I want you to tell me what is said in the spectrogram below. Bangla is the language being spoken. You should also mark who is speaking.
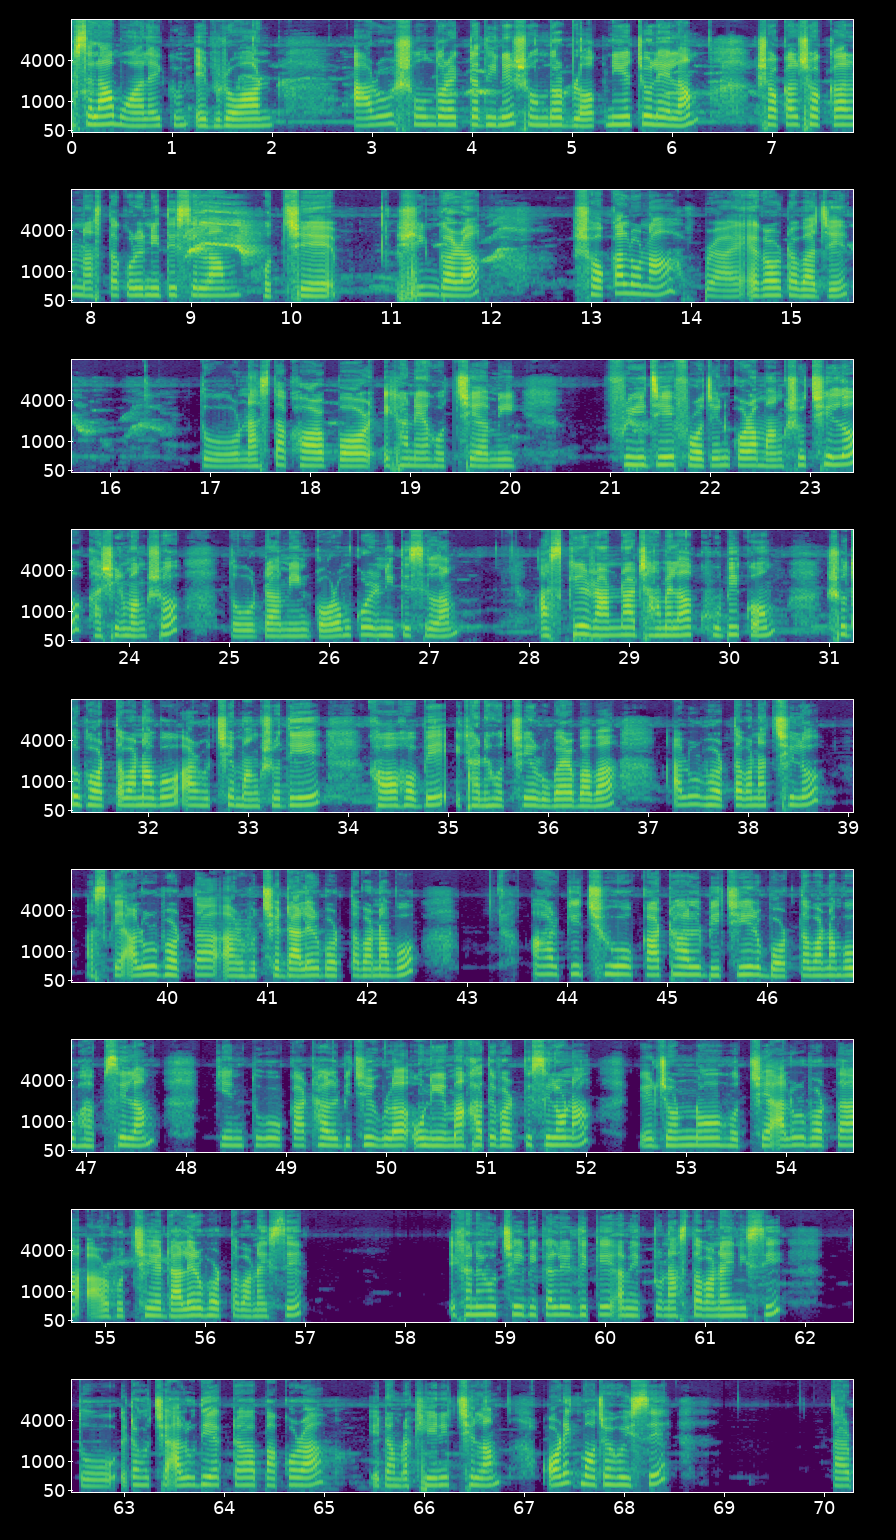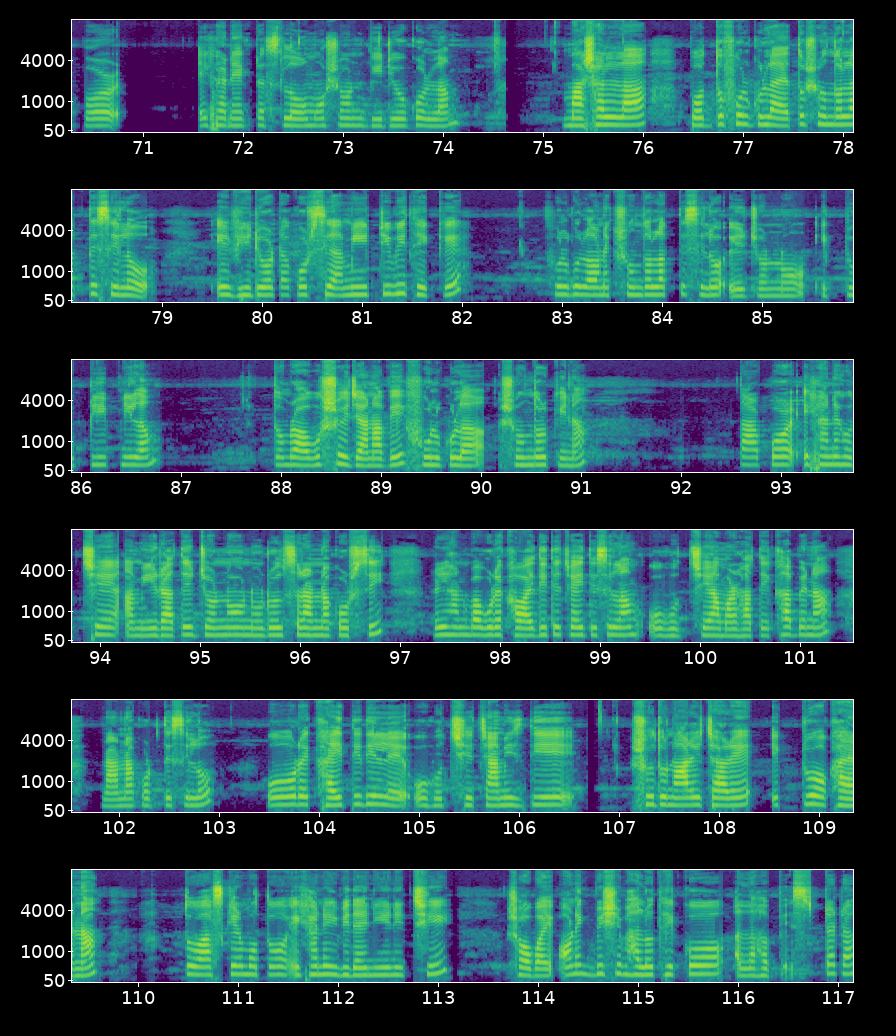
Speaker 1: আসসালামু আলাইকুম এভরিওয়ান। আরও সুন্দর একটা দিনের সুন্দর ব্লগ নিয়ে চলে এলাম। সকাল সকাল নাস্তা করে নিতেছিলাম হচ্ছে সিঙ্গারা। সকালও না, প্রায় এগারোটা বাজে। তো নাস্তা খাওয়ার পর এখানে হচ্ছে আমি ফ্রিজে ফ্রোজেন করা মাংস ছিল, খাসির মাংস। তো ওটা আমি গরম করে নিতেছিলাম। আজকে রান্নার ঝামেলা খুবই কম। শুধু ভর্তা বানাবো আর হচ্ছে মাংস দিয়ে খাওয়া হবে। এখানে হচ্ছে রুবাইয়ের বাবা আলুর ভর্তা বানাচ্ছিল। আজকে আলুর ভর্তা আর হচ্ছে ডালের ভর্তা বানাবো। আর কিছু কাঁঠাল বিচির ভর্তা বানাবো ভাবছিলাম। কিন্তু কাঁঠাল বিচিগুলা উনি মাখাতে পারতেছিল না। এর জন্য হচ্ছে আলুর ভর্তা আর হচ্ছে ডালের ভর্তা বানাইছে। এখানে হচ্ছে বিকালের দিকে আমি একটু নাস্তা বানাই নিছি। তো এটা হচ্ছে আলু দিয়ে একটা পাকোড়া, এটা আমরা খেয়ে নিচ্ছিলাম। অনেক মজা হয়েছে তারপর এখানে একটা স্লো মোশন ভিডিও করলাম। মাসাল্লাহ পদ্ম ফুলগুলো এত সুন্দর লাগতেছিল। এই ভিডিওটা করছি আমি টিভি থেকে। ফুলগুলো অনেক সুন্দর লাগতেছিল, এর জন্য একটু ক্লিপ নিলাম। তোমরা অবশ্যই জানাবে ফুলগুলা সুন্দর কিনা। তারপর এখানে হচ্ছে আমি রাতের জন্য নুডলস রান্না করছি। রিহান বাবুরে খাওয়াই দিতে চাইতেছিলাম, ও হচ্ছে আমার হাতে খাবে না, রান্না করতেছিল। ওরে খাইতে দিলে ও হচ্ছে চামিচ দিয়ে শুধু নাড়ে চাড়ে একটুও খায় না। তো আজকের মতো এখানেই বিদায় নিয়ে নিচ্ছি। সবাই অনেক বেশি ভালো থেকো, আল্লাহ হাফেজ, টাটা।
